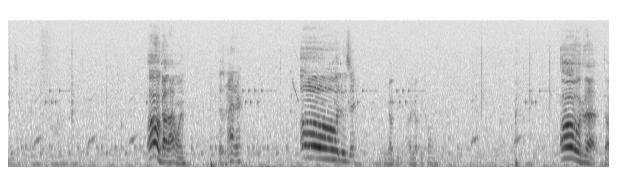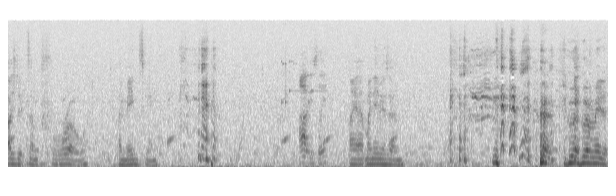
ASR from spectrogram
points. Oh, got that one. Doesn't matter. Oh, loser. I got the, I got the coin. Oh, look at that. Dodged it because I'm pro. I made this game. Obviously. I uh, my name is um. Whoever made it.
